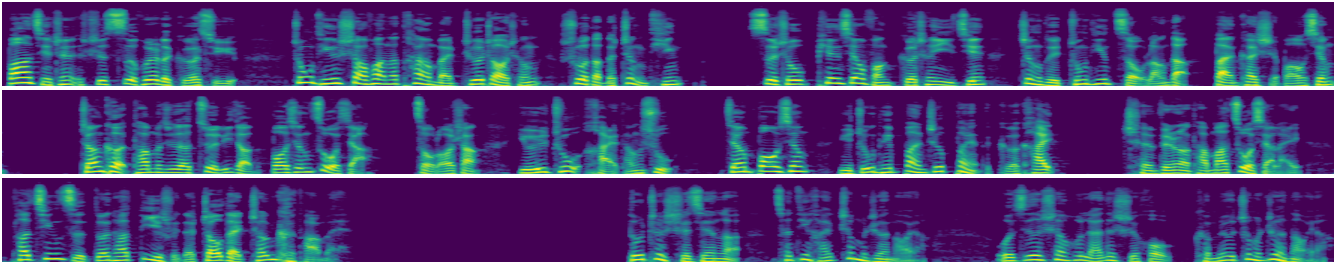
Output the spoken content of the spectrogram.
八景镇是四合院的格局，中庭上方的太阳板遮罩成硕大的正厅，四周偏厢房隔成一间正对中庭走廊的半开式包厢。张克他们就在最里角的包厢坐下，走廊上有一株海棠树。将包厢与中庭半遮半掩的隔开，陈飞让他妈坐下来，他亲自端茶递水的招待张克他们。都这时间了，餐厅还这么热闹呀？我记得上回来的时候可没有这么热闹呀。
